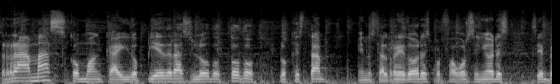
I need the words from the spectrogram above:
ramas, cómo han caído piedras, lodo, todo lo que está en los alrededores. Por favor, señores, siempre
